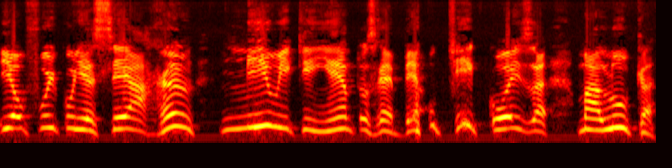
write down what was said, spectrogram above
e eu fui conhecer a RAM 1.500 Rebel, que coisa maluca!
